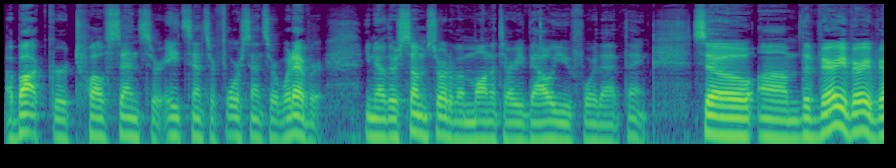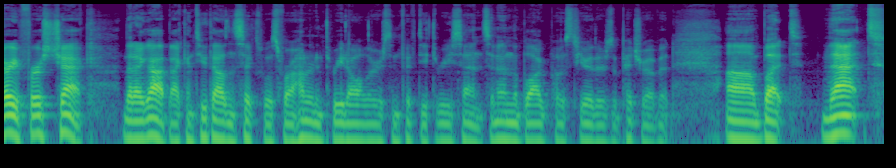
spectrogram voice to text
a buck or 12 cents or 8 cents or 4 cents or whatever. You know, there's some sort of a monetary value for that thing. So, um, the very, very, very first check that I got back in 2006 was for $103.53. And in the blog post here, there's a picture of it. Uh, but that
